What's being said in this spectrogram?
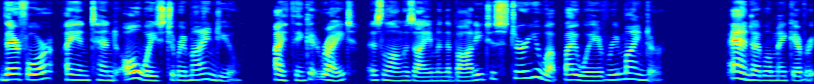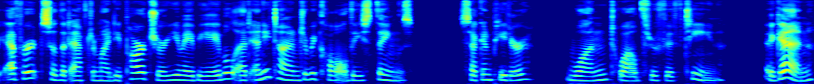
Therefore, I intend always to remind you. I think it right, as long as I am in the body, to stir you up by way of reminder. And I will make every effort so that after my departure you may be able at any time to recall these things. 2 Peter 1 12 through 15. Again,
